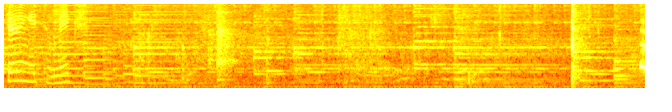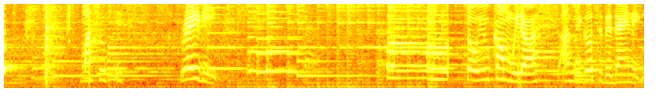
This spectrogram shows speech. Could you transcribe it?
stirring it to mix. My soup is ready. So you come with us as we go to the dining.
